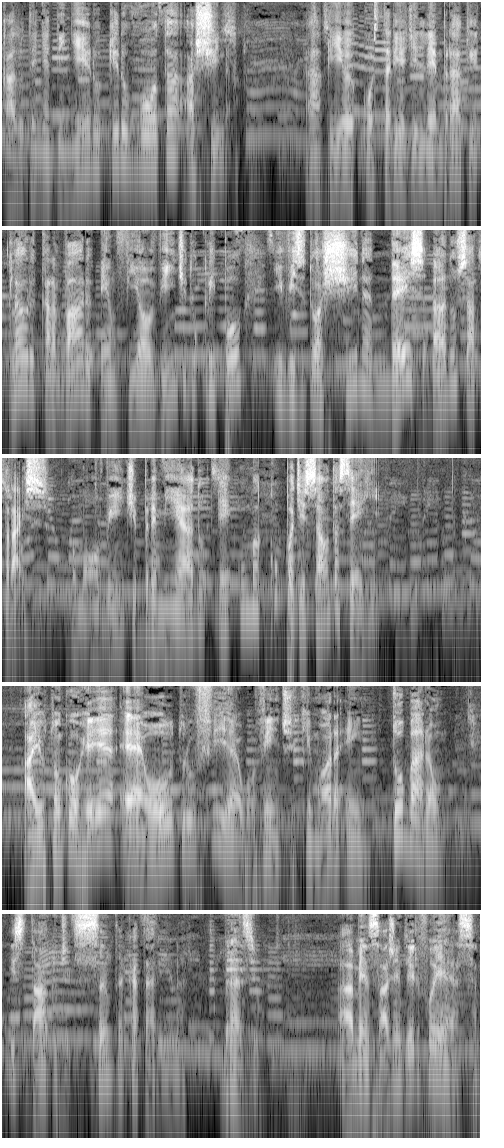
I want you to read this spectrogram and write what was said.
Caso tenha dinheiro, quero voltar à China. Aqui eu gostaria de lembrar que Cláudio Carvalho é um fiel ouvinte do Cripó e visitou a China 10 anos atrás, como ouvinte premiado em uma competição da CRI. Ailton Correia é outro fiel ouvinte que mora em Tubarão, estado de Santa Catarina, Brasil. A mensagem dele foi essa:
